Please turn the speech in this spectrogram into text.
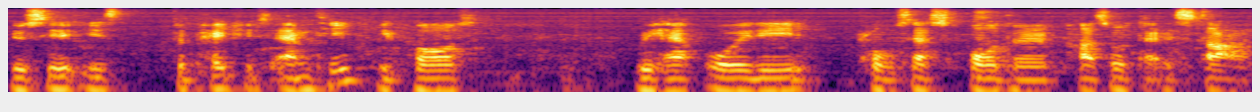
you see is the page is empty because we have already processed all the parcels that is star.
